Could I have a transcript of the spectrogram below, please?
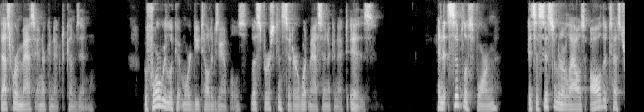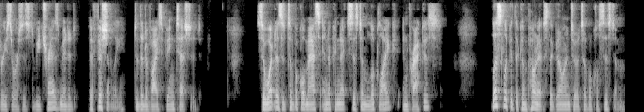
That's where mass interconnect comes in. Before we look at more detailed examples, let's first consider what mass interconnect is. In its simplest form, it's a system that allows all the test resources to be transmitted efficiently to the device being tested. So what does a typical mass interconnect system look like in practice? Let's look at the components that go into a typical system.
